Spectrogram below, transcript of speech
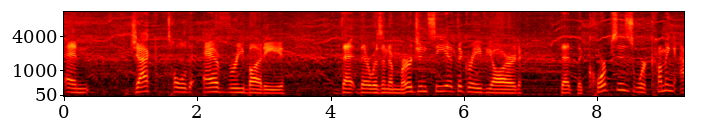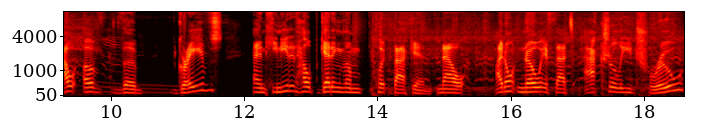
and Jack told everybody that there was an emergency at the graveyard, that the corpses were coming out of the graves, and he needed help getting them put back in. Now, I don't know if that's actually true,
